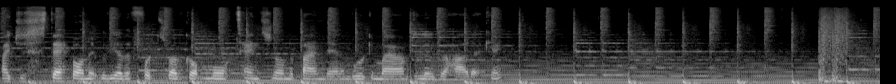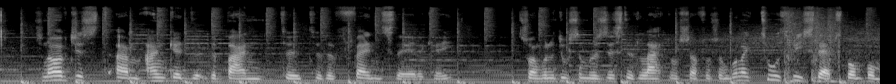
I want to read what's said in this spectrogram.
I just step on it with the other foot so I've got more tension on the band there and I'm working my arms a little bit harder, okay. So now I've just um, anchored the, the band to, to the fence there, okay. So I'm going to do some resisted lateral shuffle. So I'm going like two or three steps, boom, boom.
